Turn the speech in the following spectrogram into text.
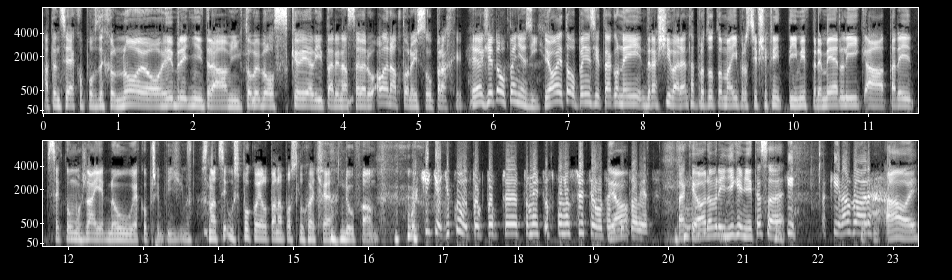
a ten si jako povzdechl, no jo, hybridní trávník, to by bylo skvělý tady na severu, ale na to nejsou prachy. Takže je to o penězích. Jo, je to o penězích, je to jako nejdražší varianta, proto to mají prostě všechny týmy v Premier League a tady se k tomu možná jednou jako přiblížíme. Snad si uspokojil pana posluchače. Doufám. Určitě, děkuji, to, to, to, to mi to osvětlilo, tady Jo. tuto věc. Tak jo, dobrý, díky, mějte se. Taky, taky nazar. Ahoj.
